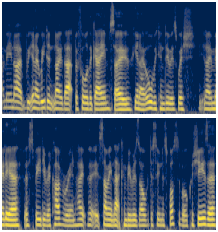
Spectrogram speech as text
I mean, I, you know, we didn't know that before the game, so you know, all we can do is wish you know Millie a, a speedy recovery and hope that it's something that can be resolved as soon as possible because she is a,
